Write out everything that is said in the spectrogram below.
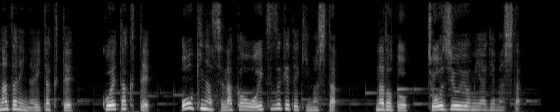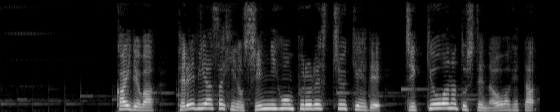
なたになりたくて、超えたくて、大きな背中を追い続けてきました。などと弔辞を読み上げました。会では、テレビ朝日の新日本プロレス中継で実況アナとして名を挙げた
